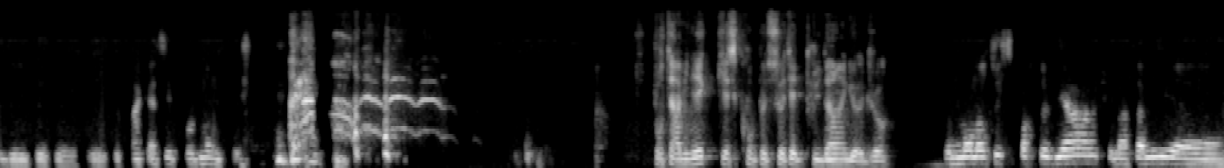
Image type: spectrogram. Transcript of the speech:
de, de, de, de fracasser trop de monde. Pour terminer, qu'est-ce qu'on peut te souhaiter de plus dingue, Joe? Que le monde entier se porte bien, que ma famille euh,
